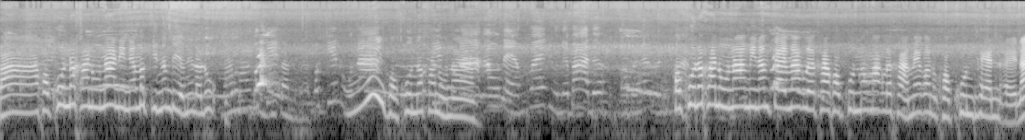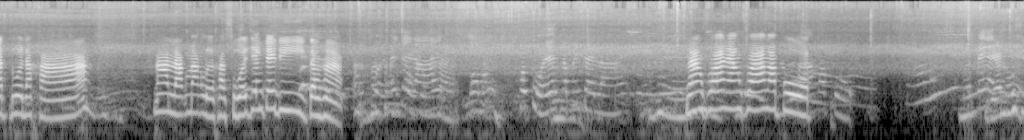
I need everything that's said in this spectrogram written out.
ป้าขอบคุณนะคะหนูนานี่เนี่ยมากินน้ำเดียวนี่แหละลูกเมื่อกี้เมื่อกี้หนู อุ้ยขอบคุณนะคะหนูนา เอาแหนมไว้อยู่ในบ้านเด้อเอาไปให้เลยขอบคุณนะคะหนูนามีน้ำใจมากเลยค่ะ ขอบคุณมากๆเลยค่ะ แม่ก็ขอบคุณแทนเอ๋นัดด้วยนะคะ น่ารักมากเลยค่ะ สวยยังใจดีอีกต่างหากสวยไม่ใจร้ายคนสวยจะไม่ใจร้ายนางฟ้านางฟ้ามาโปรดมาโปรดเหมือนแม่เดี๋ยวหนูสิ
